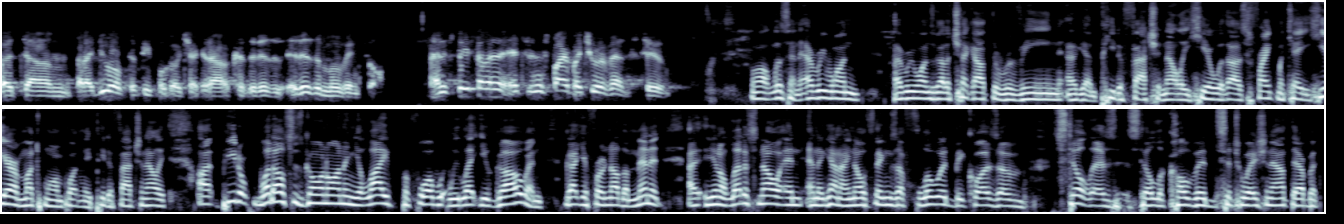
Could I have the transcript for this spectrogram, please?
But um, but I do hope that people go check it out because it is it is a moving film, and it's based on it's inspired by true events too. Well, listen, everyone Everyone's got to check out the Ravine. Again, Peter Facinelli here with us. Frank Mackay here. Much more importantly, Peter Facinelli. Uh, Peter, what else is going on in your life before we let you go and got you for another minute? Uh, you know, let us know. And, and again, I know things are fluid because of still there's still the COVID situation out there. But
